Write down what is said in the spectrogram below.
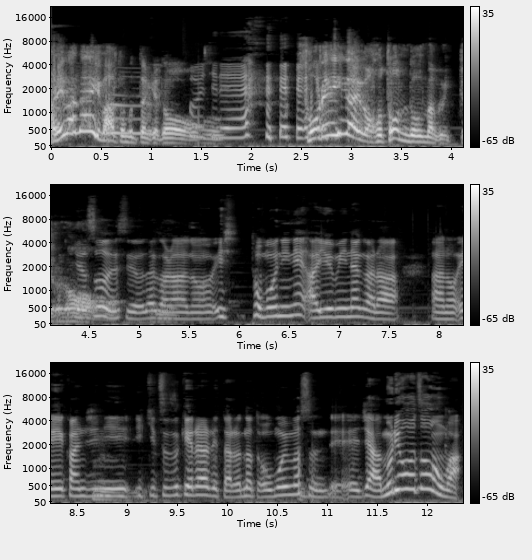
あれはないわと思ったけど。それ以外はほとんどうまくいってるな。いや、そうですよ。だから、あの、いし共にね、歩みながら、あの、ええ感じに生き続けられたらなと思いますんで、えじゃあ、無料ゾーンは、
